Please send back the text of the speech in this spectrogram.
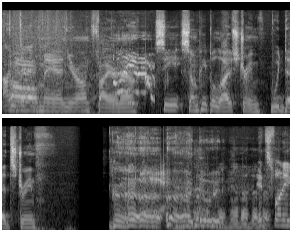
I'm Oh dead. man, you're on fire now. See, some people live stream. We dead stream. Dude, it's funny.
